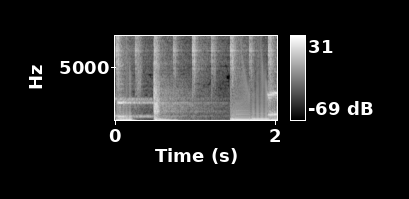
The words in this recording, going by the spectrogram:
Bye.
